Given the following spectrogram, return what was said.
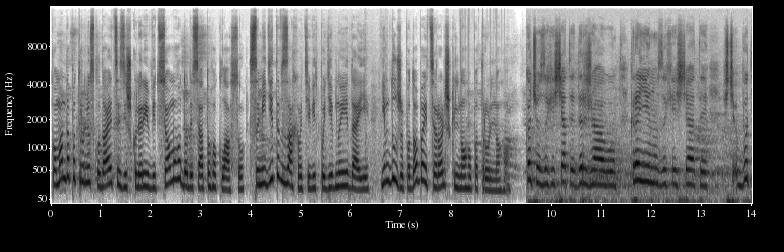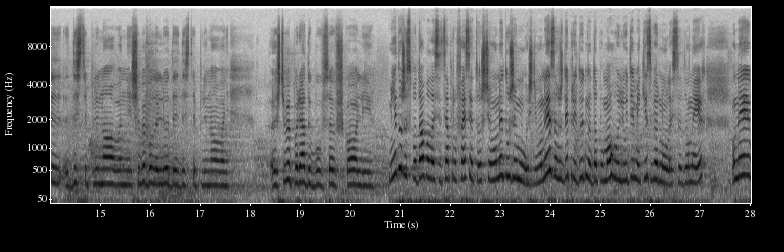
команда патрулю складається зі школярів від 7 до 10 класу. Самі діти в захваті від подібної ідеї. Їм дуже подобається роль шкільного патрульного. Хочу захищати державу, країну захищати, щоб бути дисципліновані, щоб були люди дисципліновані, щоб порядок був все в школі. Мені дуже сподобалася ця професія, тому що вони дуже мужні. Вони завжди прийдуть на допомогу людям, які звернулися до них. Вони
